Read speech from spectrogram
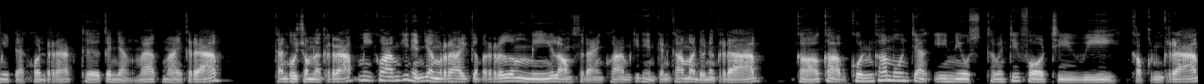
มีแต่คนรักเธอกันอย่างมากมายครับท่านผู้ชมนะครับ มีความคิดเห็นอย่างไรกับเรื่องนี้ลองแสดงความคิดเห็นกันเข้ามาดูนะครับ ขอขอบคุณข้อมูลจาก eNews 24 TV ขอบคุณครับ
